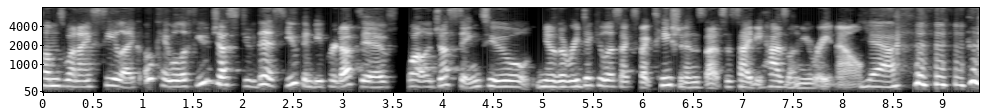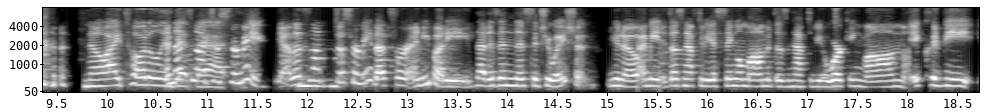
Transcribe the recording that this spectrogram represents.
comes when I see like, okay, well if you just do this, you can be productive while adjusting to, you know, the ridiculous expectations that society has on you right now. Yeah. no, I totally And that's not that. just for me. Yeah, that's mm-hmm. not just for me. That's for anybody that is in this situation. You know, I mean, it doesn't have to be a single mom, it doesn't have to be a working mom. It could be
